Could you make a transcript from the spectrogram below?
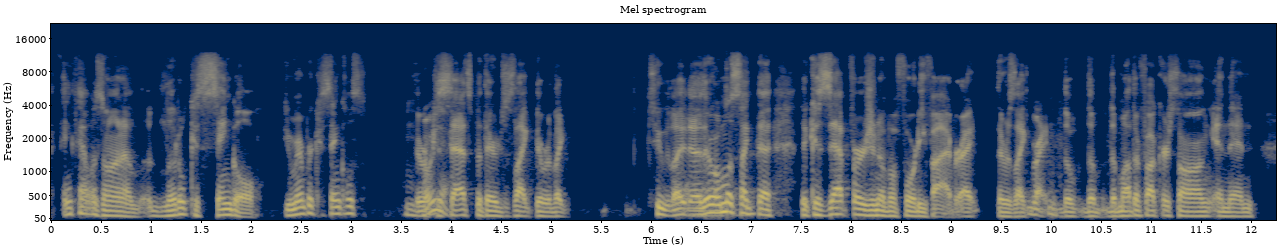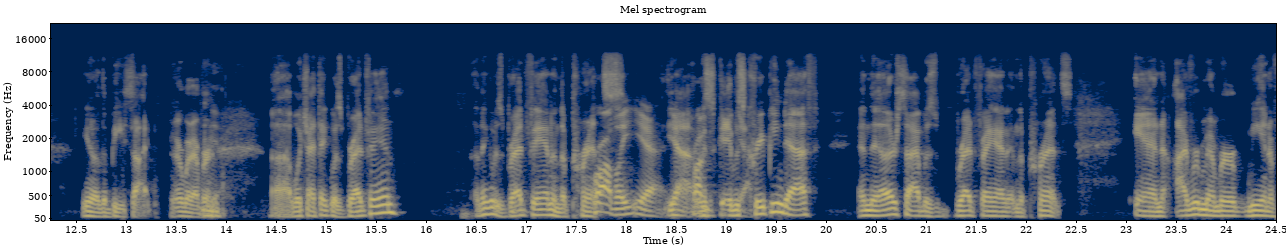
I think that was on a little single. Do you remember singles? There were Oh, yeah. cassettes, but they were just like they were like two like they're almost like the the cassette version of a 45 right there was like Right. the, the the motherfucker song and then you know the b-side or whatever Yeah. uh, which i think was Breadfan i think it was Breadfan and the prince Probably, yeah. yeah, probably, it was it was yeah. creeping death and the other side was Breadfan and the prince and i remember me and a,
